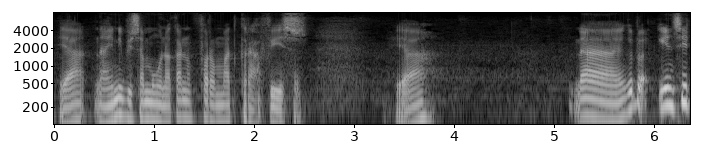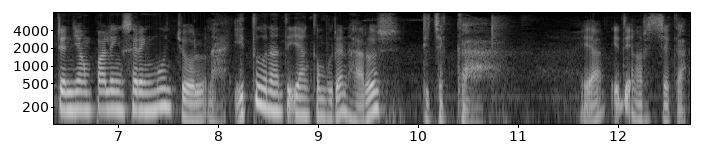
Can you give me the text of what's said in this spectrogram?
Ya, nah ini bisa menggunakan format grafis. Ya. Nah, yang kedua, insiden yang paling sering muncul. Nah, itu nanti yang kemudian harus dicegah. Ya, itu yang harus dicegah.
